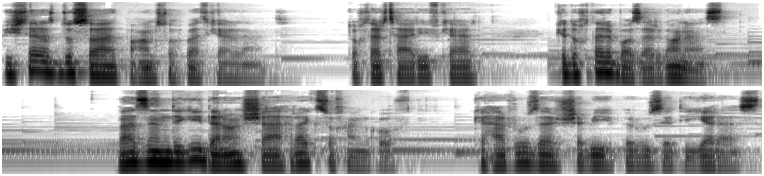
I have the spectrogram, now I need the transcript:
بیشتر از دو ساعت با هم صحبت کردند. دختر تعریف کرد که دختر بازرگان است و از زندگی در آن شهرک سخن گفت که هر روز شبیه به روز دیگر است.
